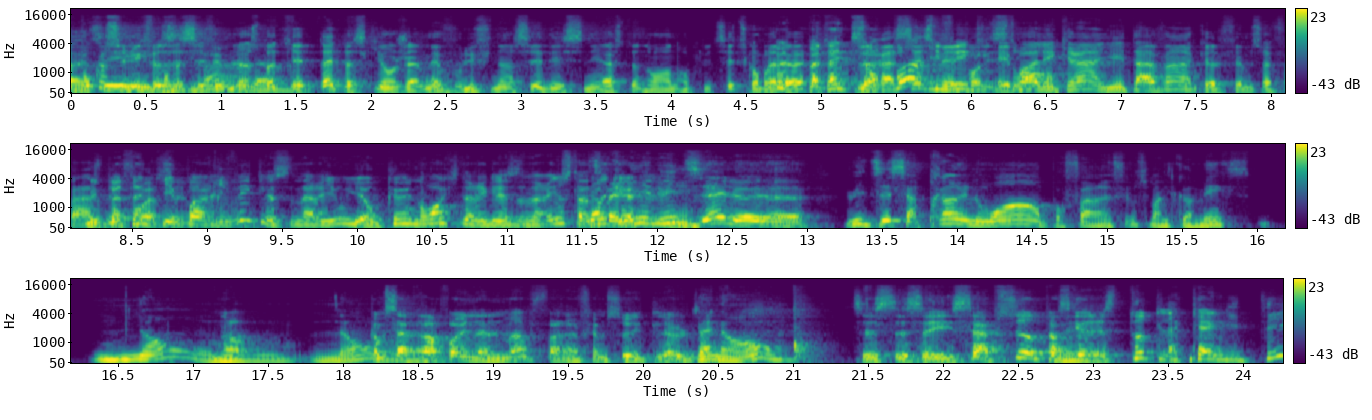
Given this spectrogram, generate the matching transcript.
Ouais, Pourquoi c'est lui qui faisait ces films-là? C'est là. peut- peut-être parce qu'ils ont jamais voulu financer des cinéastes noirs non plus. Tu sais, tu comprends? Pe- le, peut-être qu'ils le sont pas racisme arrivés est pas, pas à l'écran. Il est avant que le film se fasse. Mais peut-être qu'il n'est pas arrivé avec le scénario. Il n'y a aucun noir qui t'a réglé le scénario. Non, C'est-à-dire mais que. lui, lui, il disait, là, euh, lui, il disait, ça prend un noir pour faire un film sur Malcolm X. Non. Non. Non. Comme ça prend pas un Allemand pour faire un film sur Hitler. Ben non. C'est absurde parce que toute la qualité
